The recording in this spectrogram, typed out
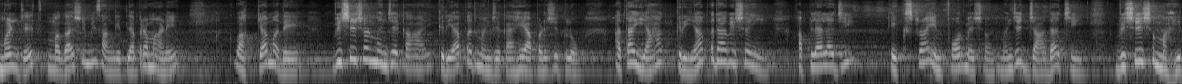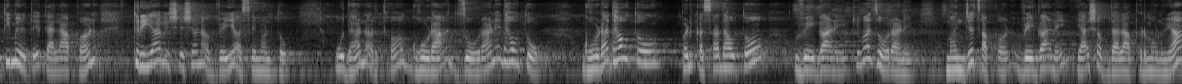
म्हणजेच मगाशी मी सांगितल्याप्रमाणे वाक्यामध्ये विशेषण म्हणजे काय क्रियापद म्हणजे काय हे आपण शिकलो. आता या क्रियापदाविषयी आपल्याला जी एक्स्ट्रा इन्फॉर्मेशन म्हणजे जादाची विशेष माहिती मिळते त्याला आपण क्रियाविशेषण अव्यय असे म्हणतो. उदाहरणार्थ घोडा जोराने धावतो. घोडा धावतो पण कसा धावतो? वेगाने किंवा जोराने. म्हणजेच आपण वेगाने या शब्दाला आपण म्हणूया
